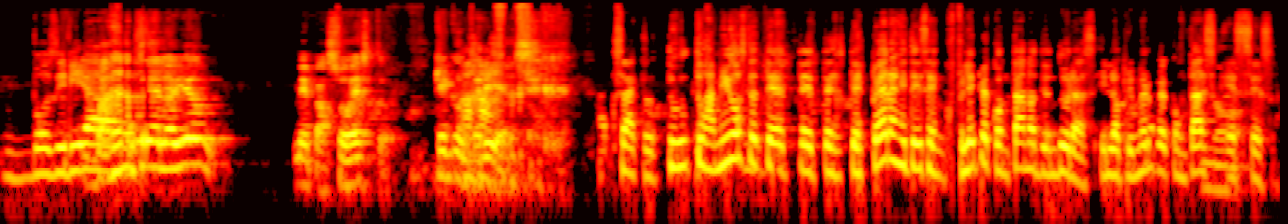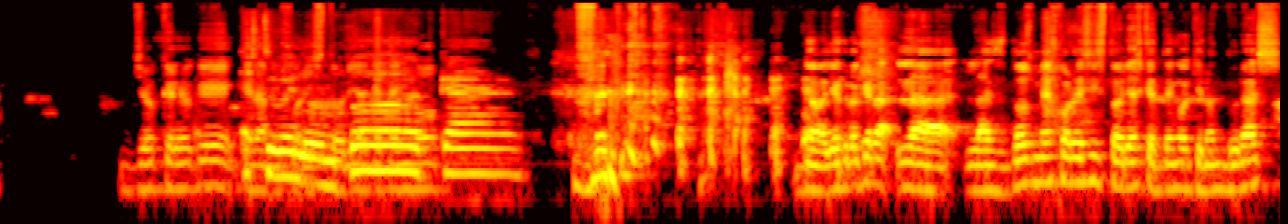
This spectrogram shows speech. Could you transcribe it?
vos dirías... Bájate del avión, me pasó esto. ¿Qué contarías? Exacto, tú- tus amigos te, te- te- te- esperan y te dicen, Felipe, contanos de Honduras. Y lo primero que contás No. es eso. Yo creo que, que la Estuve en mejor historia que tengo. No, yo creo que la- la- las dos mejores historias que tengo aquí en Honduras,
